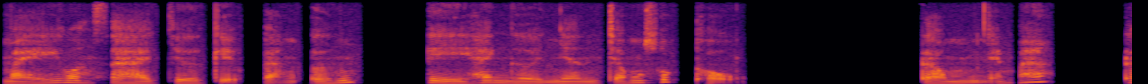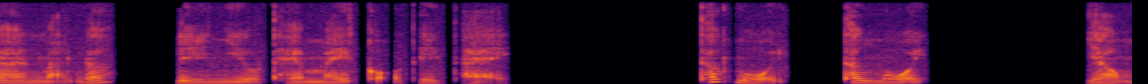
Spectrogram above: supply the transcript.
Mấy quan xa chưa kịp phản ứng thì hai người nhanh chóng xuất thủ. Trong nhảy mắt, trên mặt đất đi nhiều thêm mấy cổ thi thể. Thất muội thân muội Giọng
